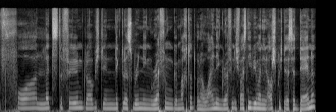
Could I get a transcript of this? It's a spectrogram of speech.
vorletzte Film, glaube ich, den Nicholas Winding Refn gemacht hat. Oder Winding Refn. Ich weiß nie, wie man ihn ausspricht. Der ist ja Däne.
